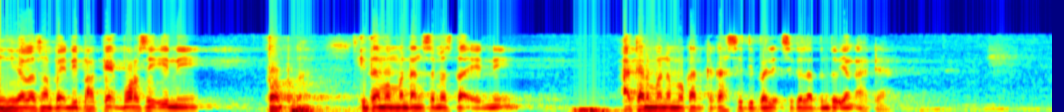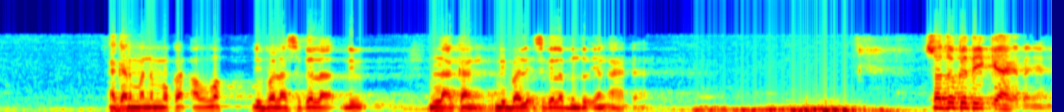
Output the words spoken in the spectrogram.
Jadi kalau sampai dipakai porsi ini, top lah. Kita memandang semesta ini akan menemukan kekasih di balik segala bentuk yang ada. Akan menemukan Allah di balik segala di belakang, di balik segala bentuk yang ada. Suatu ketika katanya,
